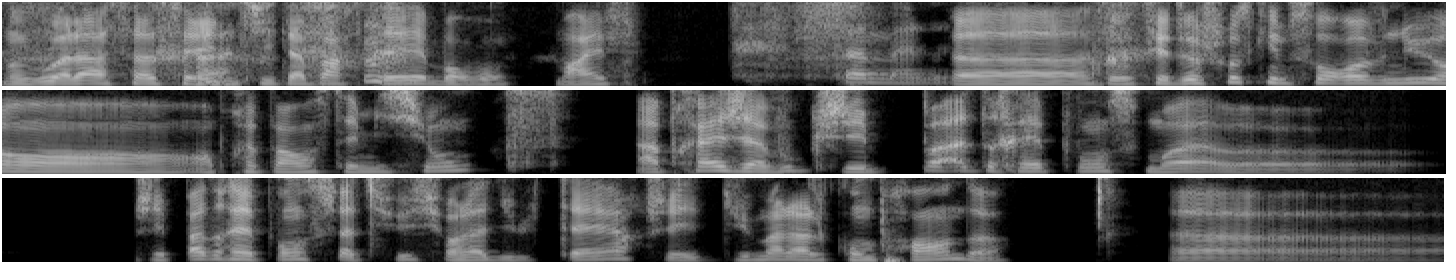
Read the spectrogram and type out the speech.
Donc voilà, ça, c'est une petite aparté. Bon, bon, bref. Pas mal. Euh, donc c'est deux choses qui me sont revenues en, en préparant cette émission. Après, j'avoue que j'ai pas de réponse moi. Euh, j'ai pas de réponse là-dessus sur l'adultère. J'ai du mal à le comprendre. Euh,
